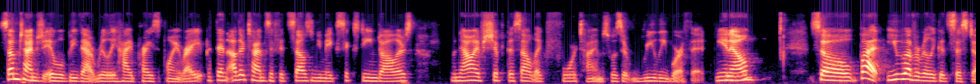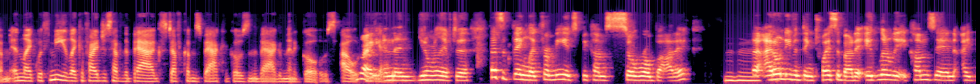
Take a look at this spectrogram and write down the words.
sometimes it will be that really high price point right? But then other times if it sells and you make $16 well now I've shipped this out like four times. Was it really worth it? You know? Mm-hmm. So, but you have a really good system. And like with me, like if I just have the bag, stuff comes back, it goes in the bag and then it goes out. Right. Again. And then you don't really have to, that's the thing. Like for me, it's become so robotic mm-hmm. that I don't even think twice about it. It literally, it comes in, I,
